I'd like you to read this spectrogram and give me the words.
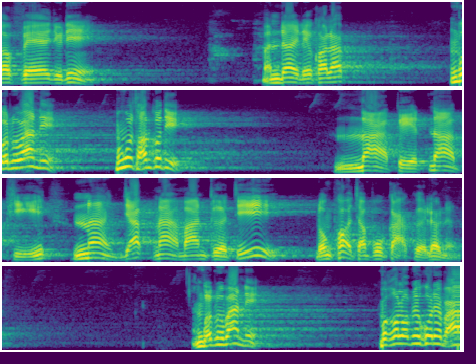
กาแฟอยู่นี่ มันได้เลยขอรับมึงบวชเมื่อวานนี่มึงมาสอนกูดิหน้าเปรตหน้าผี หน้ายักษ์หน้ามารเกิดจีหลวงพ่อจำปูกะเกิดแล้วเนี่ยมึงบวชเมื่อวานนี่มาเคารพในกูได้ปะ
